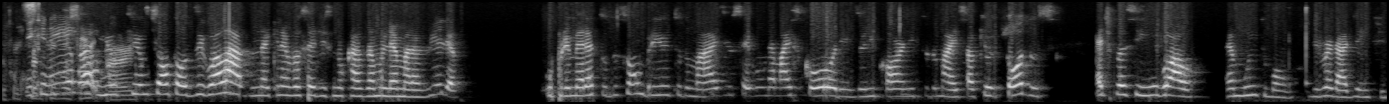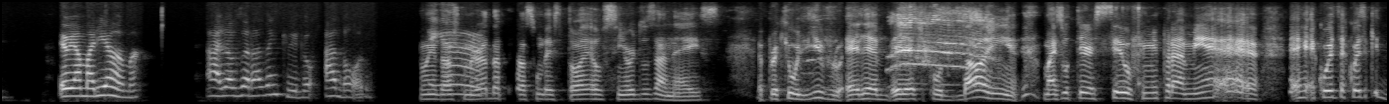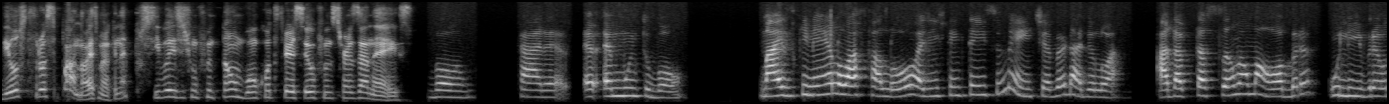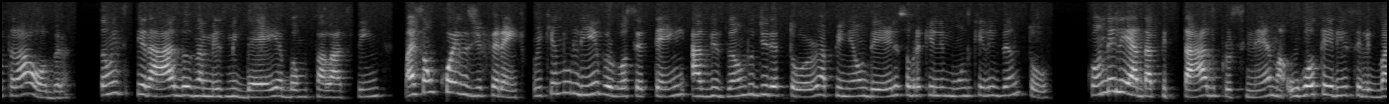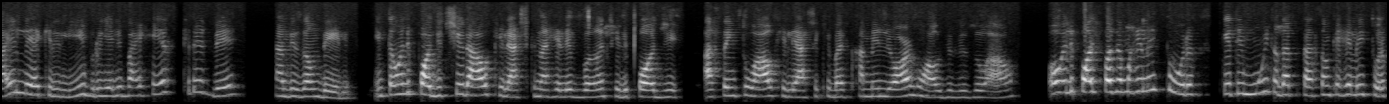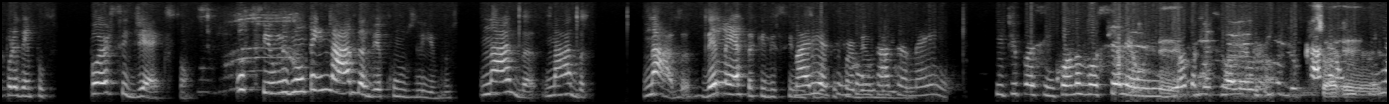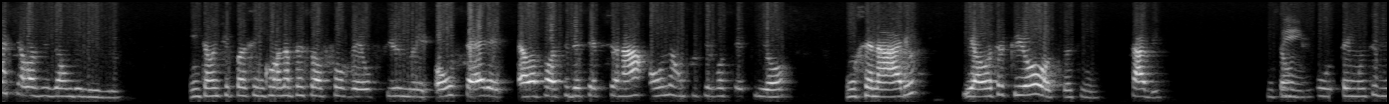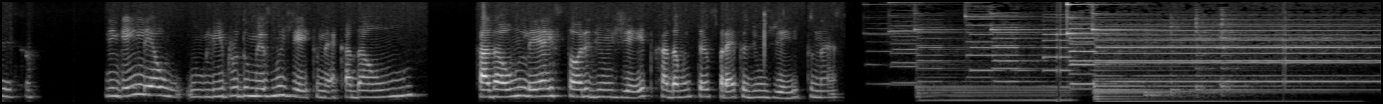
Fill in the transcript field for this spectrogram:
Eu E que nem ela- em E os filmes são todos igualados, né? Que nem você disse no caso da Mulher Maravilha. O primeiro é tudo sombrio e tudo mais, e o segundo é mais cores, unicórnio e tudo mais. Só que o todos é tipo assim, igual. É muito bom, de verdade, gente. Eu e a Maria ama. Ah, Jogos Vorazes é incrível, adoro. Eu ainda acho que a a- melhor adaptação da história é O Senhor dos Anéis. É porque o livro, ele é, ele é tipo, daorinha. Mas o terceiro filme, pra mim, é, é, é coisa, coisa que Deus trouxe pra nós, mano. Que não é possível existir um filme tão bom quanto o terceiro filme do Senhor dos Anéis. Bom, cara, é, é muito bom. Mas que nem a Eloá falou, a gente tem que ter isso em mente, é verdade, Eloá. A adaptação é uma obra, o livro é outra obra. São inspiradas na mesma ideia, vamos falar assim, mas são coisas diferentes, porque no livro você tem a visão do diretor, a opinião dele sobre aquele mundo que ele inventou. Quando ele é adaptado para o cinema, o roteirista ele vai ler aquele livro e ele vai reescrever na visão dele. Então ele pode tirar o que ele acha que não é relevante, ele pode acentuar o que ele acha que vai ficar melhor no audiovisual, ou ele pode fazer uma releitura, porque tem muita adaptação que é releitura. Por exemplo, Percy Jackson. Os filmes não têm nada a ver com os livros. Nada, nada, nada. Deleta aqueles filmes Maria, se você for ver o livro. também que, tipo assim, quando você lê um livro e outra pessoa lê o livro, cada um é, tem aquela visão do livro. Então, tipo assim, quando a pessoa for ver o filme ou série, ela pode se decepcionar ou não, porque você criou um cenário e a outra criou outro, assim, sabe? Então, tipo, tem muito disso. Ninguém lê o, o livro do mesmo jeito, né? Cada um, cada um lê a história de um jeito, cada um interpreta de um jeito, né?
